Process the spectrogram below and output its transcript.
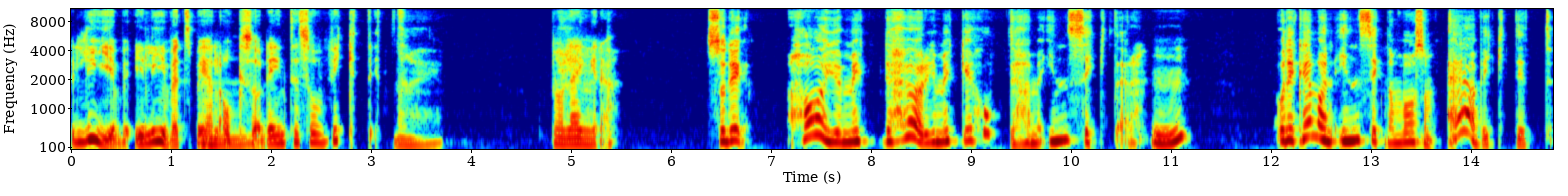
liv i livets spel Mm. också. Det är inte så viktigt Nej. något längre. Så det, har ju mycket, det hör ju mycket ihop det här med insikter. Mm. Och det kan ju vara en insikt om vad som är viktigt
